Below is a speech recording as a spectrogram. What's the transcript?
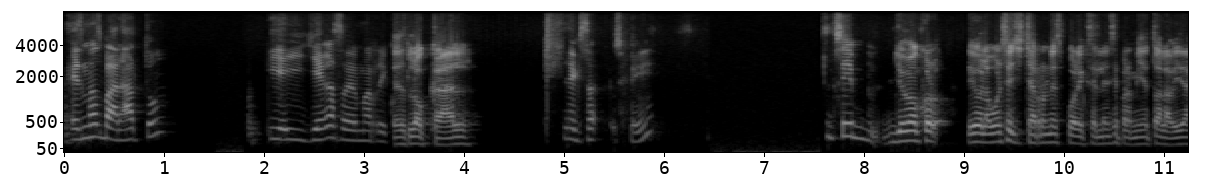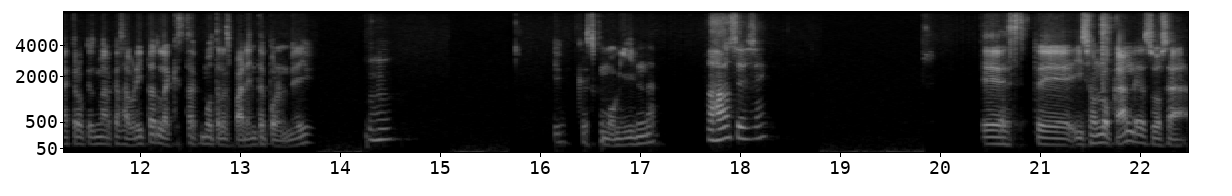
es más barato y, y llega a ser más rico. es local. Exa- ¿Sí? Sí, yo me acuerdo. Digo, la bolsa de chicharrones por excelencia para mí de toda la vida, creo que es marca Sabritas, la que está como transparente por el medio, que es como guinda. Ajá, sí, sí. Este, y son locales, o sea,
